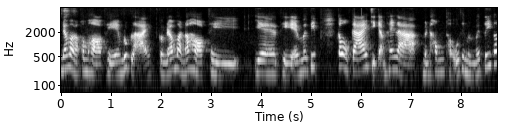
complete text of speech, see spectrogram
Nếu mà không hợp thì em rút lại. Còn nếu mà nó hợp thì yeah thì em mới tiếp. Có một cái chị cảm thấy là mình không thử thì mình mới tiếc á.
